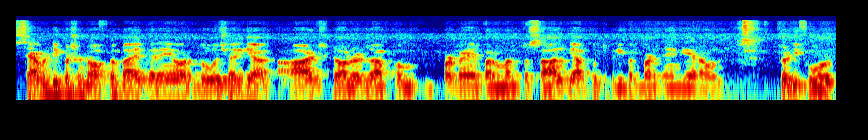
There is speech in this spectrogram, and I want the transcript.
सेवेंटी परसेंट ऑफ़ पे बाय करें और दो शरिया आठ डॉलर आपको पड़ रहे हैं पर मंथ तो साल के आपको तकरीबन पड़ जाएँगे अराउंड ट्वेंटी फोर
